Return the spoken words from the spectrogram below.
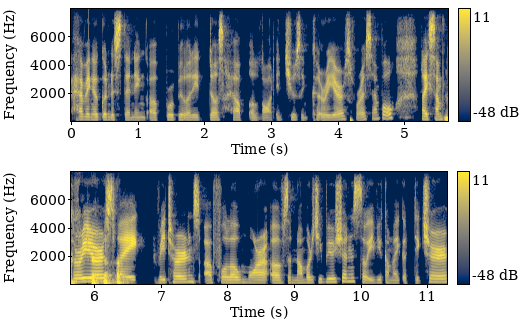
having a good understanding of probability does help a lot in choosing careers. For example, like some careers like returns uh, follow more of the normal distribution. So if you become like a teacher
